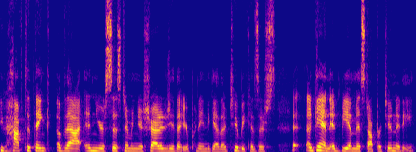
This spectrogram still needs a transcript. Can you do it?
you have to think of that in your system and your strategy that you're putting together too, because there's again, it'd be a missed opportunity.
